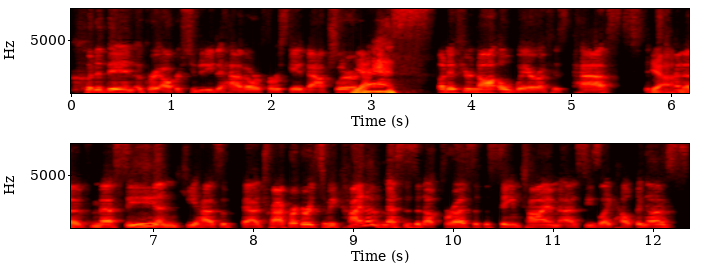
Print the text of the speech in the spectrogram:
could have been a great opportunity to have our first gay bachelor. Yes. But if you're not aware of his past, it's yeah. kind of messy and he has a bad track record. So he kind of messes it up for us at the same time as he's like helping us.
